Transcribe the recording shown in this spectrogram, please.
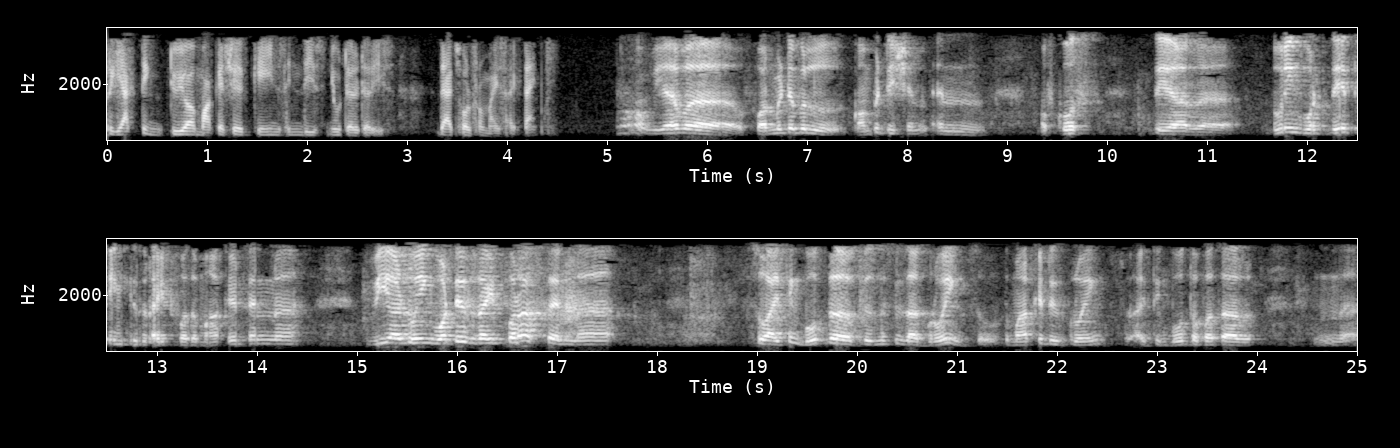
reacting to your market share gains in these new territories. That's all from my side. Thanks. We have a formidable competition and of course they are uh, doing what they think is right for the market and uh, we are doing what is right for us and uh, so I think both the businesses are growing so the market is growing so I think both of us are uh,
